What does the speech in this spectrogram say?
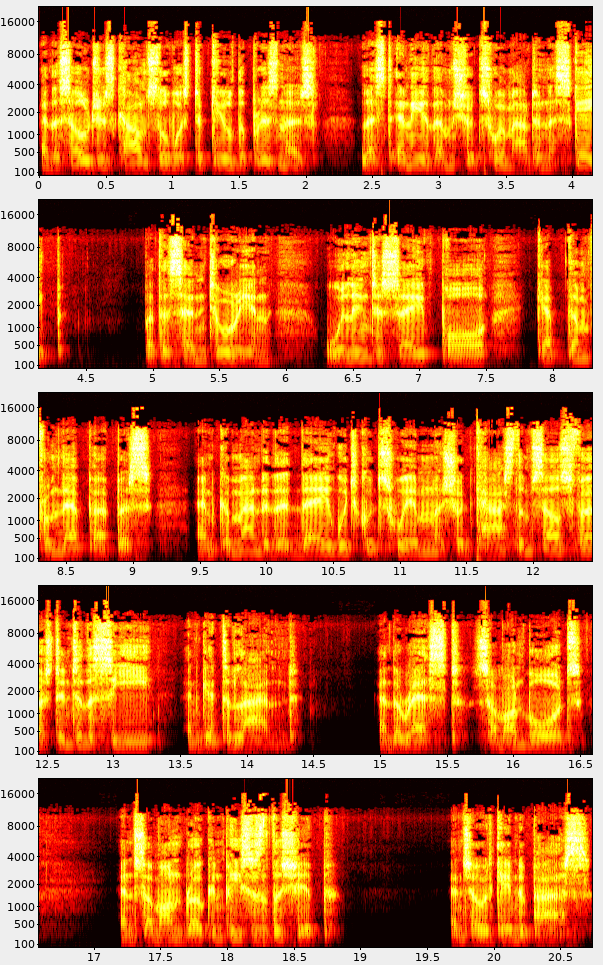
And the soldiers' counsel was to kill the prisoners, lest any of them should swim out and escape. But the centurion, willing to save Paul, kept them from their purpose, and commanded that they which could swim should cast themselves first into the sea and get to land, and the rest, some on boards, and some on broken pieces of the ship. And so it came to pass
